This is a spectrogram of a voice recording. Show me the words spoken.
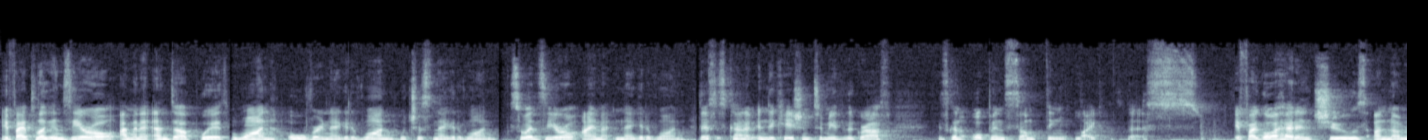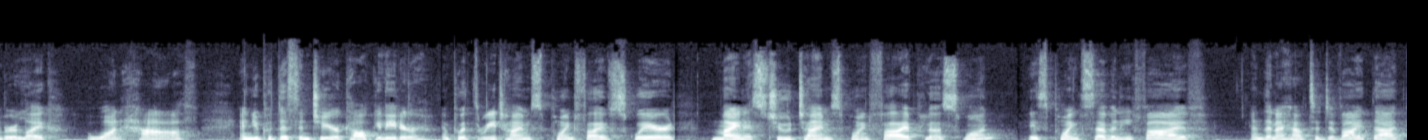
If I plug in 0, I'm going to end up with 1 over negative 1, which is negative 1. So at 0, I'm at negative 1. This is kind of indication to me that the graph is going to open something like this. If I go ahead and choose a number like 1 half, and you put this into your calculator and put 3 times 0.5 squared minus 2 times 0.5 plus 1 is 0.75. And then I have to divide that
